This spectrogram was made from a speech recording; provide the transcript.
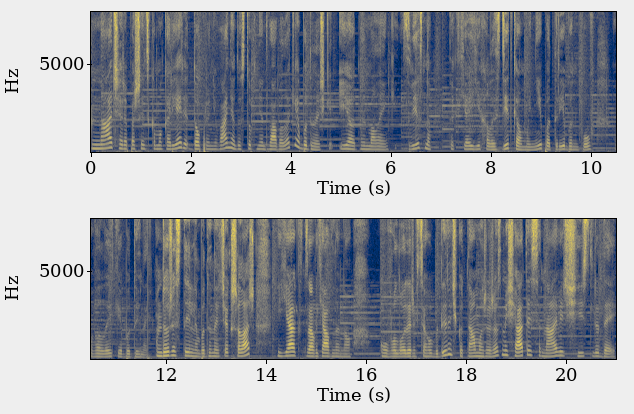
На Черепашинському кар'єрі до бронювання доступні два великих будиночки і один маленький. Звісно, так я їхала з дітками, мені потрібен був великий будинок. Дуже стильний будиночок шалаш, як заявлено у володарів цього будиночку, там може розміщатися навіть 6 людей.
